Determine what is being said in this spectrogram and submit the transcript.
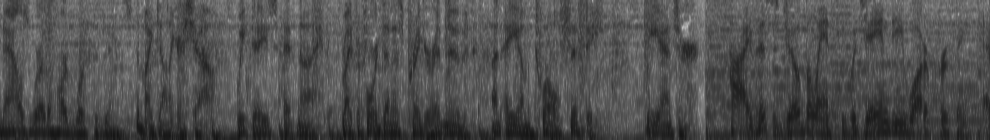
Now's where the hard work begins. The Mike Gallagher Show, weekdays at 9, right before Dennis Prager at noon on AM 1250. The answer. Hi, this is Joe Belanti with J&D Waterproofing at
